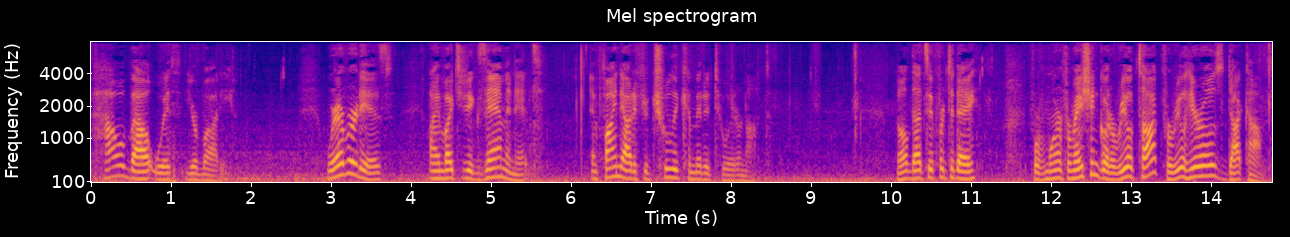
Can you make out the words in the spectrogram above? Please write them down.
How about with your body? Wherever it is, I invite you to examine it and find out if you're truly committed to it or not. Well, that's it for today. For more information, go to realtalkforrealheroes.com.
